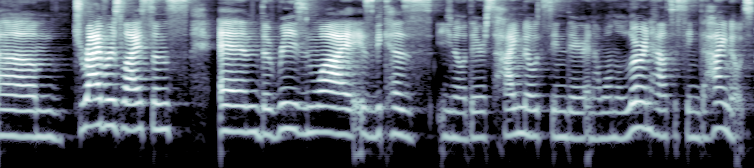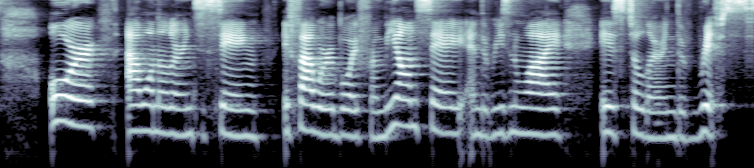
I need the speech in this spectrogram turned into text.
um, driver's license, and the reason why is because, you know, there's high notes in there and I want to learn how to sing the high notes. Or I want to learn to sing If I Were a Boy from Beyonce, and the reason why is to learn the riffs,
